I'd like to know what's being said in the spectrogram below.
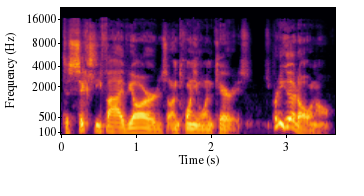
to 65 yards on 21 carries. It's pretty good all in all.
